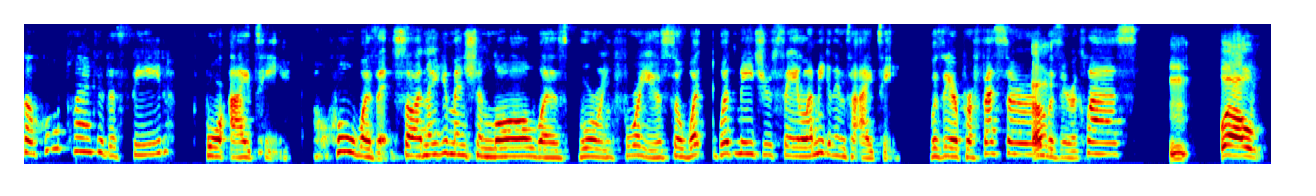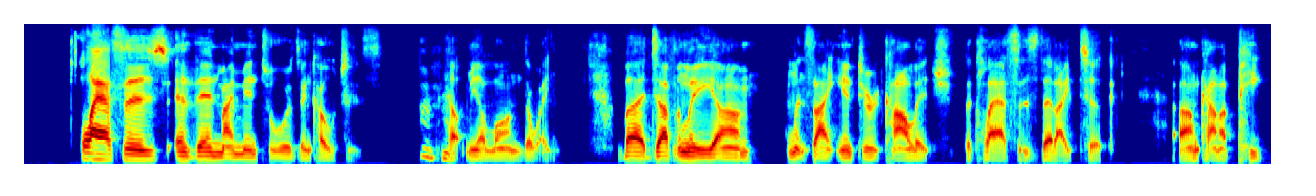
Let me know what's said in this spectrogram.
So, who planted the seed for IT? Who was it? So, I know you mentioned law was boring for you. So, what what made you say, "Let me get into IT"? Was there a professor? Um, was there a class? Well, classes and then my mentors and coaches Mhm. helped me along the way. But definitely, um, once I entered college, the classes that I took um, kind of piqued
